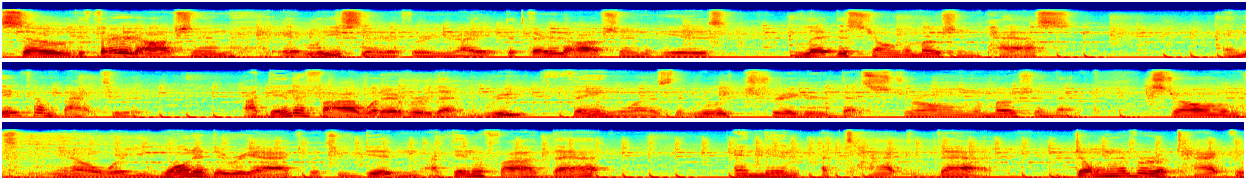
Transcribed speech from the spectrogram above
So the third option, at least there are three, right? The third option is let the strong emotion pass and then come back to it. Identify whatever that root thing was that really triggered that strong emotion, that strong, you know, where you wanted to react but you didn't. Identify that and then attack that. Don't ever attack the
